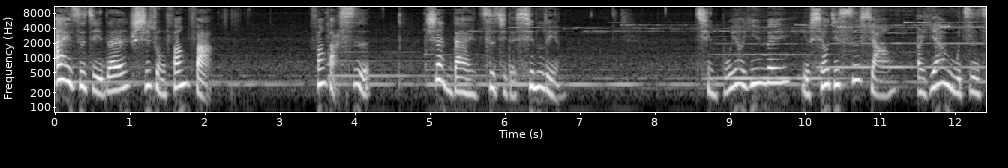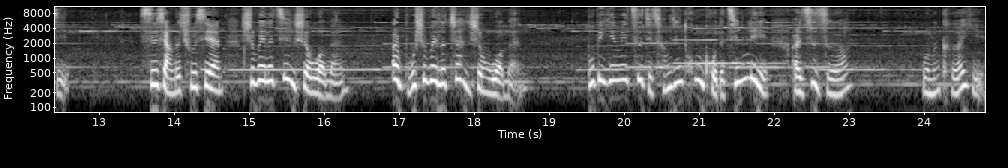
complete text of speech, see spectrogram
爱自己的十种方法。方法四：善待自己的心灵。请不要因为有消极思想而厌恶自己。思想的出现是为了建设我们，而不是为了战胜我们。不必因为自己曾经痛苦的经历而自责。我们可以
